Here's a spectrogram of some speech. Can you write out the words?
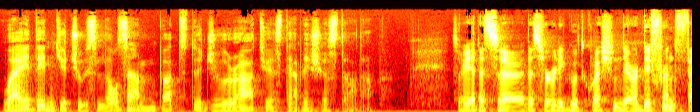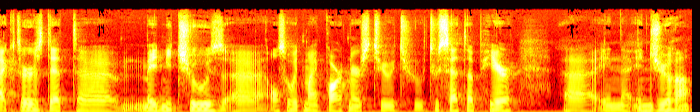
Why didn't you choose Lausanne but the Jura to establish your startup? So yeah, that's a that's a really good question. There are different factors that uh, made me choose, uh, also with my partners, to to to set up here uh, in in Jura.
